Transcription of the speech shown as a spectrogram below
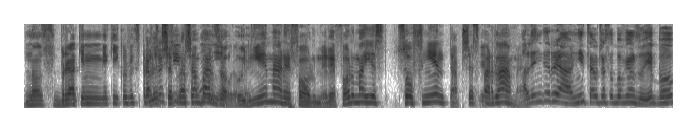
no, z brakiem jakiejkolwiek Ale sprawczości przepraszam w Unii bardzo, Europejskiej. nie ma reformy. Reforma jest cofnięta przez parlament. Ale realnie cały czas obowiązuje, bo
